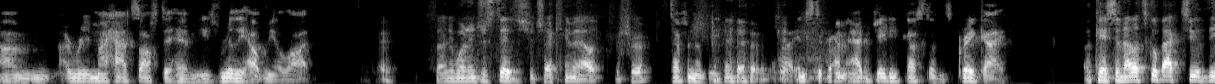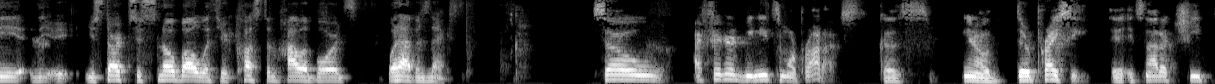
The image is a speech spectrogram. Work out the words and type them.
Um, I really, my hat's off to him. He's really helped me a lot. Okay. So anyone interested should check him out for sure. Definitely. okay. uh, Instagram at JD Customs. Great guy. Okay. So now let's go back to the, the, you start to snowball with your custom challah boards. What happens next? So I figured we need some more products because you know, they're pricey. It's not a cheap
